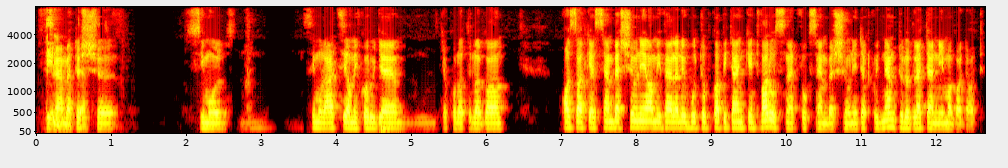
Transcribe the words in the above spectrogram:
félelmetes szimul, szimuláció, amikor ugye gyakorlatilag a, azzal kell szembesülni, amivel előbb-utóbb kapitányként valószínűleg fog szembesülni, tehát hogy nem tudod letenni magadat.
